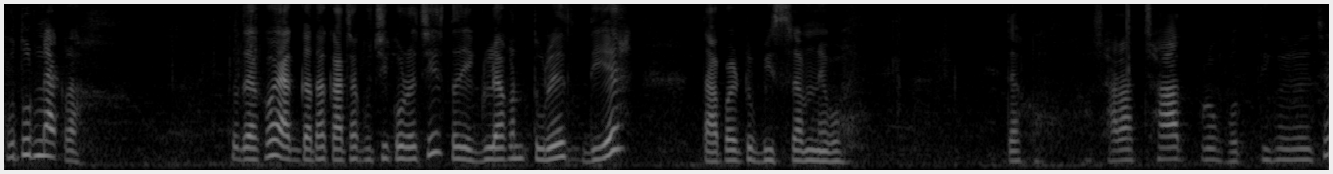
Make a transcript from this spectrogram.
পুতুর ন্যাকড়া। তো দেখো, এক গাদা কাচাকুচি করেছি, তো এগুলো এখন তুলে দিয়ে তারপর একটু বিশ্রাম নেব। দেখো, সারা ছাদ পুরো ভর্তি হয়ে রয়েছে।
